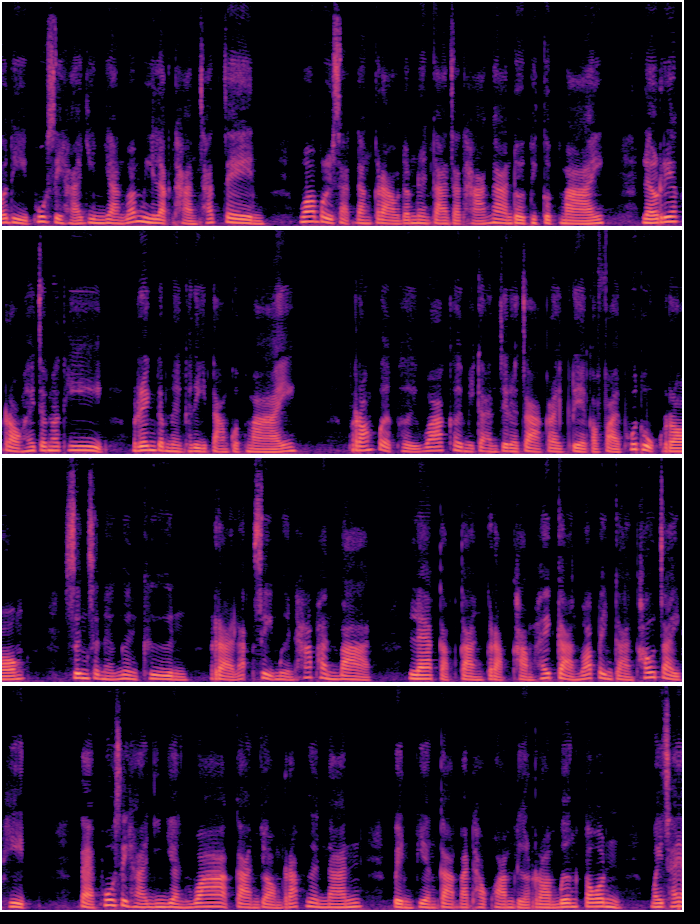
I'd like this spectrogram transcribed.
ก็ดีผู้เสียหายยืนยันว่ามีหลักฐานชัดเจน ว่าบริษัทดังกล่าวดำเนินการจัดหางานโดยผิดกฎหมาย แล้วเรียกร้องให้เจ้าหน้าที่ เร่งดำเนินคดีตามกฎหมาย พร้อมเปิดเผยว่าเคยมีการเจรจาไกลเกลี่ยกับฝ่ายผู้ถูกร้อง ซึ่งเสนอเงินคืน รายละ 45,000 บาท แลกกับการกลับคำให้การว่าเป็นการเข้าใจผิด แต่ผู้เสียหายยืนยันว่าการยอมรับเงินนั้น เป็นเพียงการบรรเทาความเดือดร้อนเบื้องต้น ไม่ใช่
